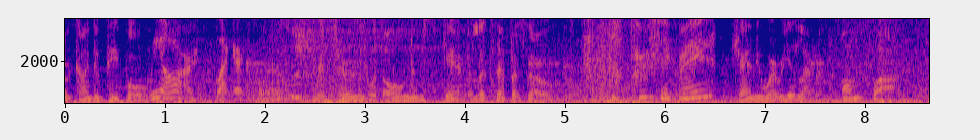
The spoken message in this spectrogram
Our Kind of People We are black excellence. returns with all new scandalous episodes. That's So perfect, right? January 11th on Fox.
